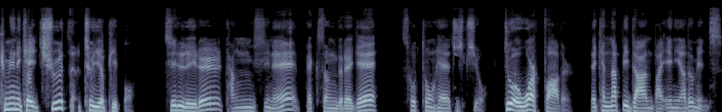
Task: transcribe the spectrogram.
Communicate truth to your people. 진리를 당신의 백성들에게 소통해 주십시오. Do a work, Father, that cannot be done by any other means.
